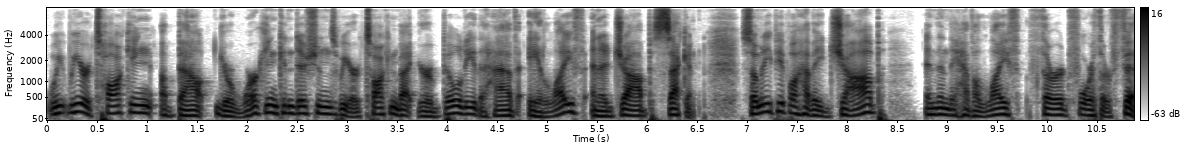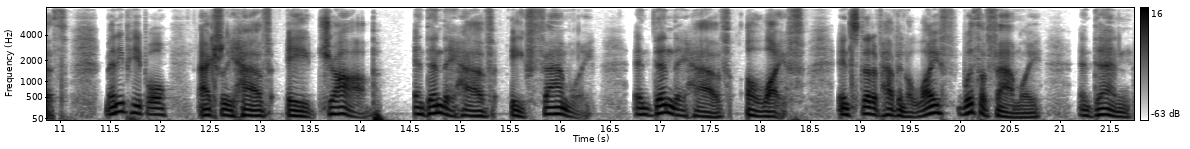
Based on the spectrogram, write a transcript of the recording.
We, we are talking about your working conditions. We are talking about your ability to have a life and a job second. So many people have a job and then they have a life third, fourth, or fifth. Many people actually have a job and then they have a family and then they have a life instead of having a life with a family and then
